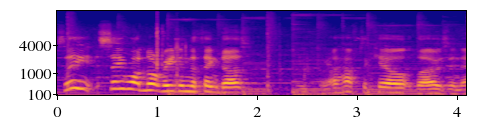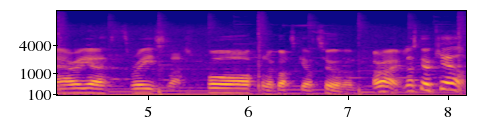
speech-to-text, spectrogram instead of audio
See, see what not reading the thing does? I have to kill those in area 3 slash 4, and I've got to kill two of them. Alright, let's go kill!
